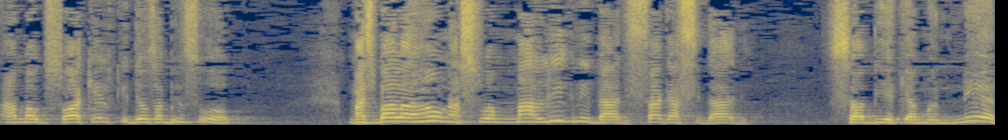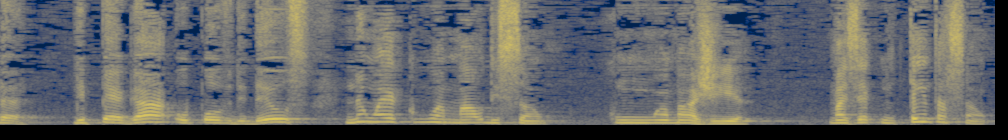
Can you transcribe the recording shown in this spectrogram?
amaldiçoar aquele que Deus abençoou. Mas Balaão, na sua malignidade, sagacidade, sabia que a maneira de pegar o povo de Deus não é com uma maldição, com uma magia, mas é com tentação.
